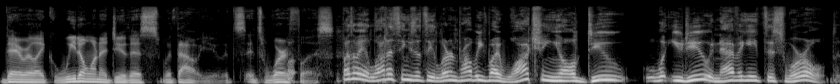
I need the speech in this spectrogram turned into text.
they were like, "We don't want to do this without you. It's it's worthless." By the way, a lot of things that they learned probably by watching y'all do what you do and navigate this world.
